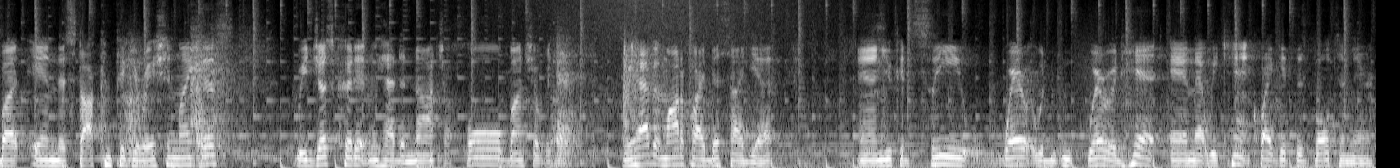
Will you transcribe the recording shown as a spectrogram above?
But in the stock configuration like this, we just couldn't and we had to notch a whole bunch over here. We haven't modified this side yet and you could see where it would where it would hit and that we can't quite get this bolt in there.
